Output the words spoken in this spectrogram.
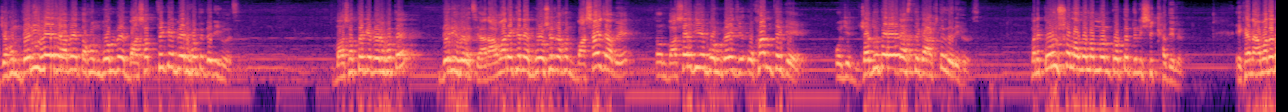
যখন দেরি হয়ে যাবে, তখন বলবে, বাসার থেকে বের হতে দেরি হয়েছে। বাসা থেকে বের হতে দেরি হয়েছে। আর আমার এখানে বসে যখন বাসায় যাবে, তখন বাসায় গিয়ে বলবে যে, ওখান থেকে ওই যে জাদুকরের কাছ থেকে আসতে দেরি হয়েছে। মানে কৌশল অবলম্বন করতে তিনি শিক্ষা দিলেন। এখানে আমাদের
